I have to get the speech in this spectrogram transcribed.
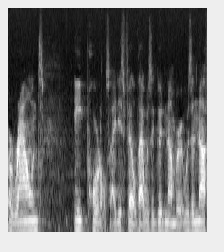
around eight portals. I just felt that was a good number. It was enough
